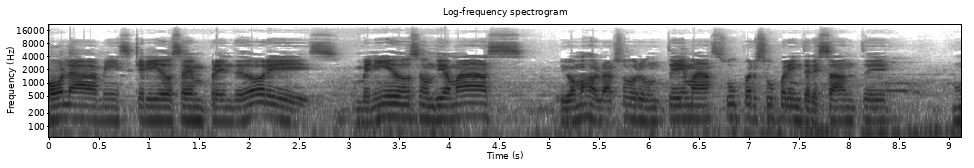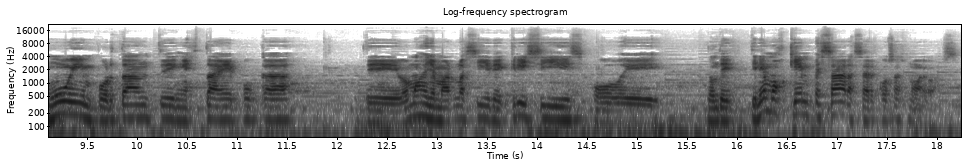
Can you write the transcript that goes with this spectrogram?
Hola mis queridos emprendedores, bienvenidos a un día más. Hoy vamos a hablar sobre un tema súper, súper interesante, muy importante en esta época de, vamos a llamarlo así, de crisis o de donde tenemos que empezar a hacer cosas nuevas.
